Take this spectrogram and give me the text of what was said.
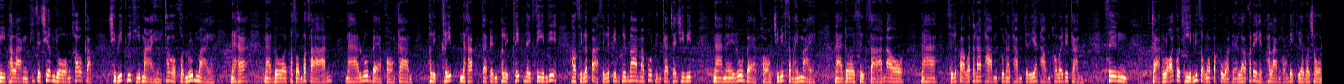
มีพลังที่จะเชื่อมโยงเข้ากับชีวิตวิถีใหม่ เข้ากับคนรุ่นใหม่นะคะนะโดยผสมผสานนะรูปแบบของการผลิตคลิปนะครับแต่เป็นผลิตคลิปในธีมที่เอาศิลปะศิลปินพื้นบ้านมาพูดถึงการใช้ชีวิตนะในรูปแบบของชีวิตสมัยใหม่นะโดยสืบสารเอา นะฮะศิลปวัฒนธรรม คุณธรรม จริยธรรมเข้าไว้ด้วยกัน ซึ่งจากร้อยกว่าทีมที่ส่งมาประกวดเนี่ยเราก็ได้เห็นพลังของเด็กเยาวชน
